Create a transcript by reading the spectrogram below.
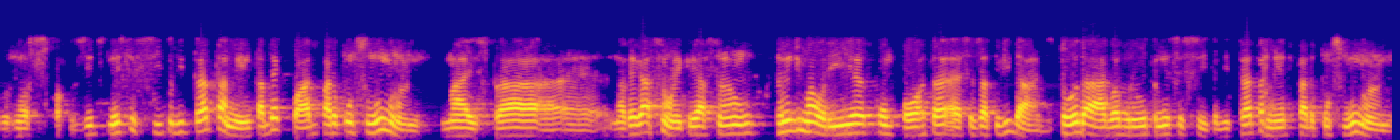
os nossos corpos hídricos necessitam de tratamento adequado para o consumo humano, mas para é, navegação e criação, a grande maioria comporta essas atividades. Toda a água bruta necessita de tratamento para o consumo humano.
